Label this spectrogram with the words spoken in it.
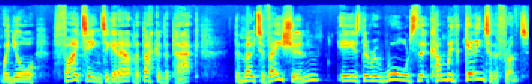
when you're fighting to get out of the back of the pack, the motivation is the rewards that come with getting to the front.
